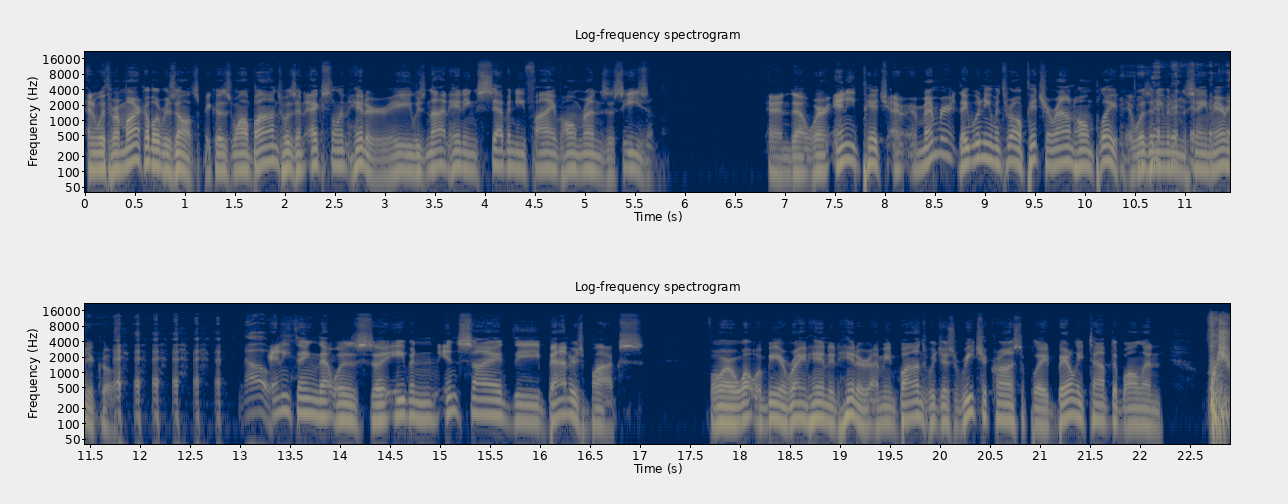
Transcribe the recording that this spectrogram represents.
And with remarkable results, because while Bonds was an excellent hitter, he was not hitting 75 home runs a season. And uh, where any pitch, I remember they wouldn't even throw a pitch around home plate. It wasn't even in the same area code. No. Anything that was uh, even inside the batter's box for what would be a right handed hitter, I mean, Bonds would just reach across the plate, barely top the ball, and whoosh,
